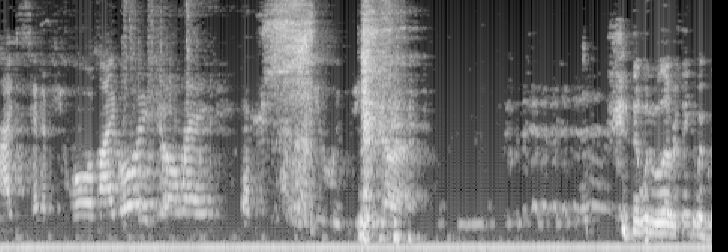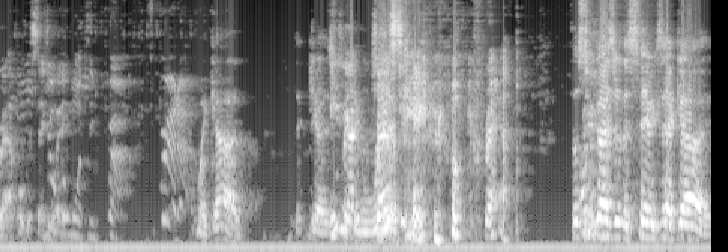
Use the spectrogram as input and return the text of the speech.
I've sent a few more of my boys your way. And you would be yours. No one will ever think of a grapple the same way. Oh my god. That guy's He's got freaking chest ripped. hair. Holy crap. Those two guys are the same exact guy.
